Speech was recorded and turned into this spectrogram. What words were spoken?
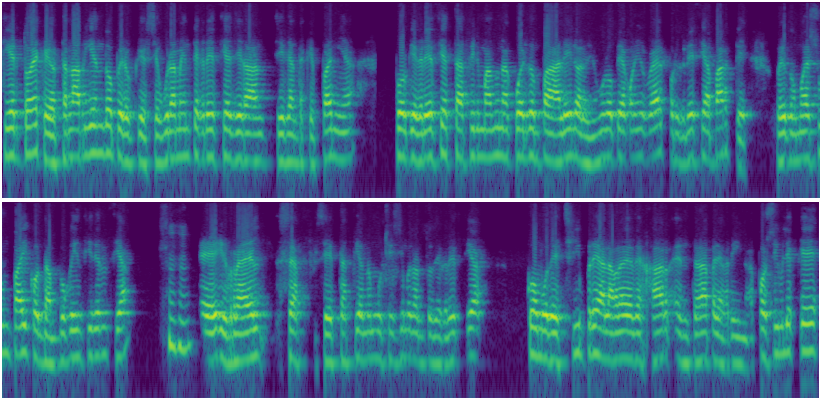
cierto es que lo están abriendo, pero que seguramente Grecia llega, llegue antes que España, porque Grecia está firmando un acuerdo en paralelo a la Unión Europea con Israel, porque Grecia aparte, porque como es un país con tan poca incidencia, eh, Israel se, se, está fiando muchísimo tanto de Grecia como de Chipre a la hora de dejar entrar a peregrinos. Es posible que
